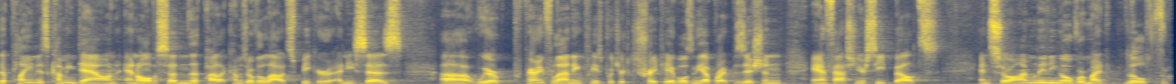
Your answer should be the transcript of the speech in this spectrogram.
the plane is coming down and all of a sudden the pilot comes over the loudspeaker and he says, uh, we are preparing for landing, please put your tray tables in the upright position and fasten your seat belts. And so I'm leaning over, my little th-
